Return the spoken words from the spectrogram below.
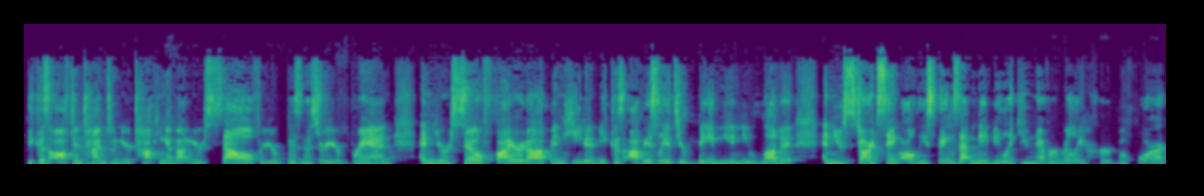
because oftentimes when you're talking about yourself or your business or your brand and you're so fired up and heated because obviously it's your baby and you love it and you start saying all these things that maybe like you never really heard before.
